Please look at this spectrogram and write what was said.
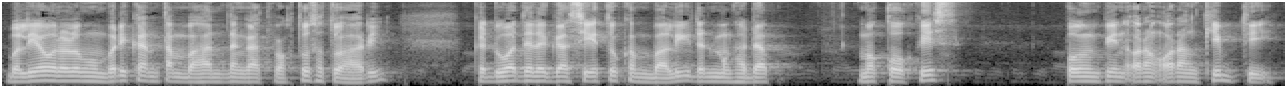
Beliau lalu memberikan tambahan tenggat waktu satu hari. Kedua delegasi itu kembali dan menghadap Mokokis, pemimpin orang-orang Kibti,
